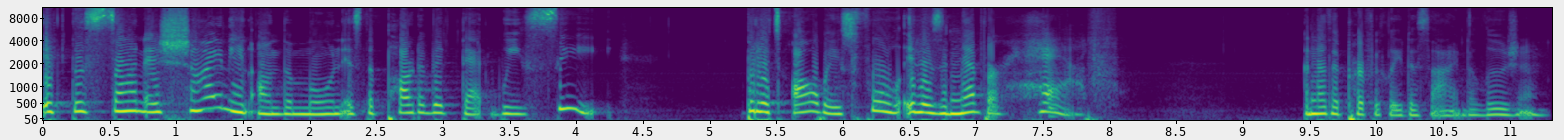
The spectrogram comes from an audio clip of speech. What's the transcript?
if the sun is shining on the moon, is the part of it that we see. But it's always full, it is never half. Another perfectly designed illusion.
